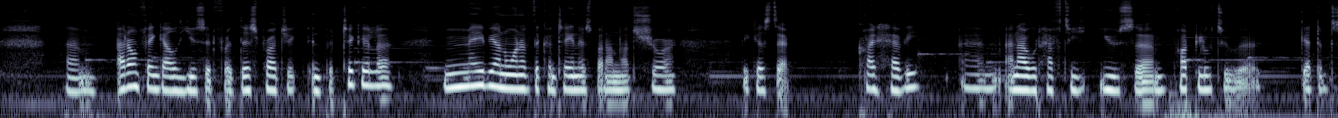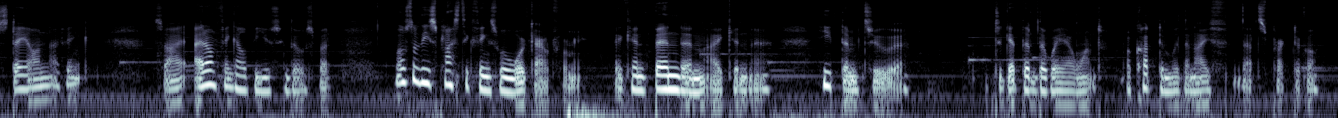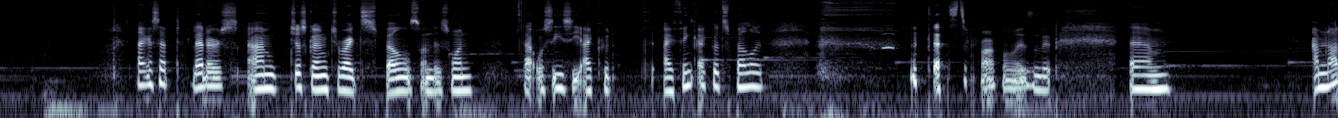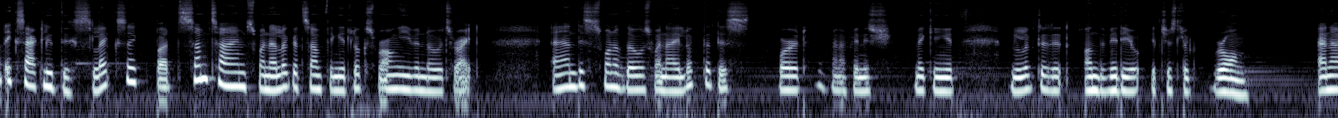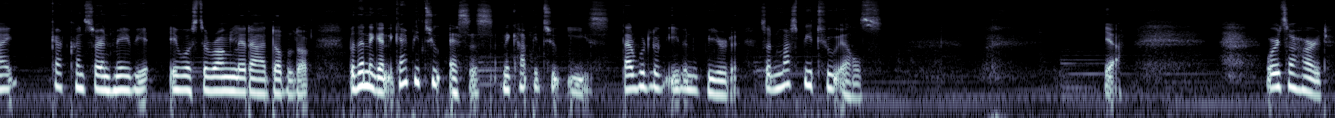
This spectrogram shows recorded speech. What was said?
Um, I don't think I'll use it for this project in particular. Maybe on one of the containers, but I'm not sure because they're quite heavy. Um, and I would have to use um, hot glue to uh, get them to stay on, I think. So I, I don't think I'll be using those, but most of these plastic things will work out for me. I can bend and I can uh, heat them to uh, to get them the way I want or cut them with a knife. That's practical. Like I said, letters. I'm just going to write spells on this one. That was easy. I could, th I think I could spell it. That's the problem, isn't it? Um, I'm not exactly dyslexic, but sometimes when I look at something, it looks wrong even though it's right. And this is one of those when I looked at this word, when I finished making it, when I looked at it on the video, it just looked wrong. And I got concerned maybe it was the wrong letter I doubled up. But then again, it can't be two S's and it can't be two E's. That would look even weirder. So it must be two L's. yeah. Words are hard.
